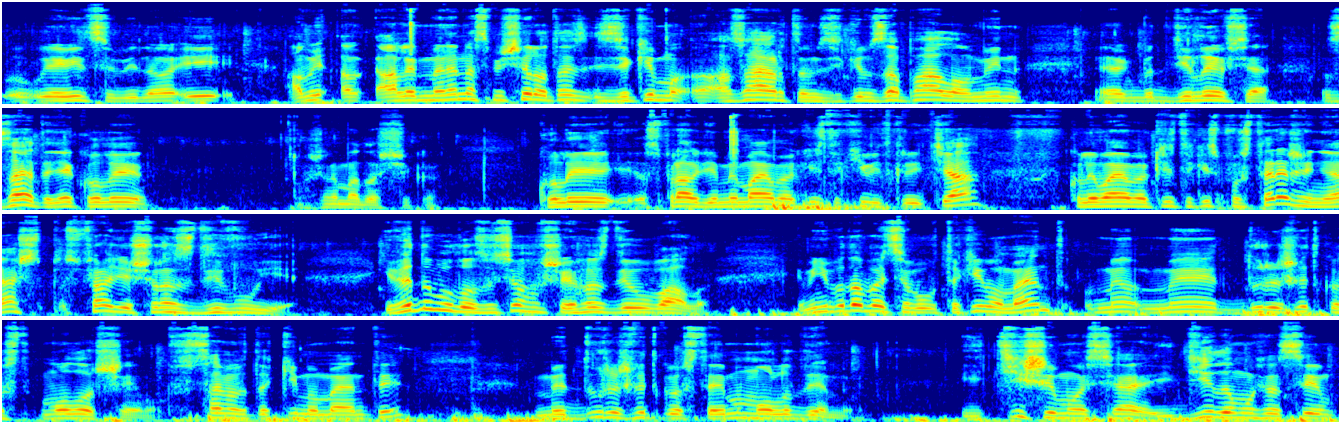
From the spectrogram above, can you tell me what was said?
Уявіть собі, ну, і, а, але мене насмішило те, з яким азартом, з яким запалом він якби, ділився. Знаєте, я коли. Ще нема дощика. Коли справді ми маємо якісь такі відкриття, коли маємо якісь такі спостереження, справді, що нас здивує. І видно було з усього, що його здивувало. І мені подобається, бо в такий момент ми, ми дуже швидко молодшаємо. Саме в такі моменти ми дуже швидко стаємо молодими. І тішимося, і ділимося цим.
